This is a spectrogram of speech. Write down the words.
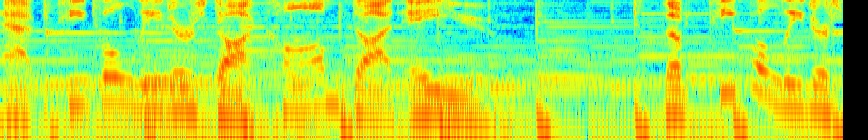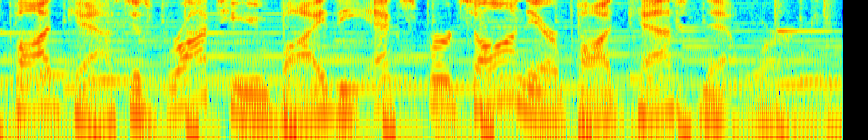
at peopleleaders.com.au. The People Leaders Podcast is brought to you by the Experts on Air Podcast Network.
